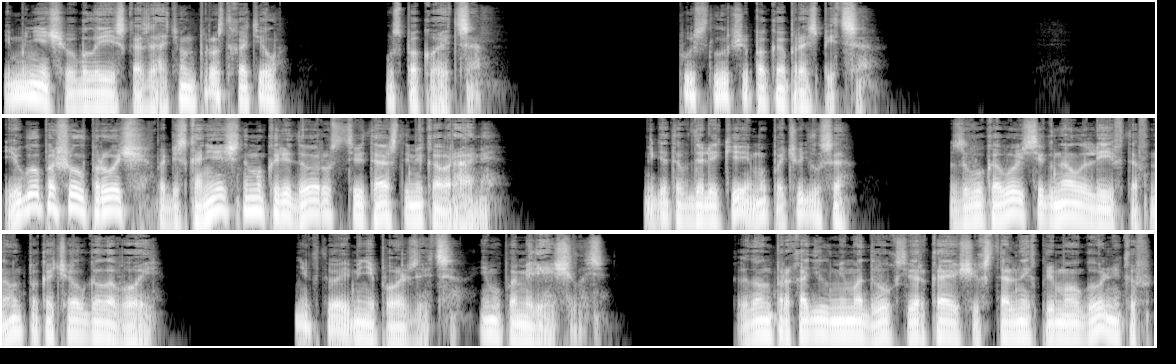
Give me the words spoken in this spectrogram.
Ему нечего было ей сказать, он просто хотел успокоиться. Пусть лучше пока проспится. Юго пошел прочь по бесконечному коридору с цветастыми коврами. Где-то вдалеке ему почудился звуковой сигнал лифтов, но он покачал головой. Никто ими не пользуется, ему померещилось. Когда он проходил мимо двух сверкающих стальных прямоугольников,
